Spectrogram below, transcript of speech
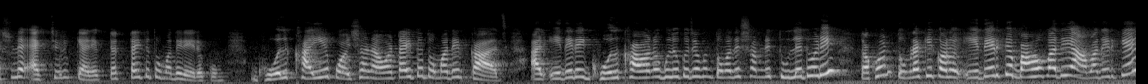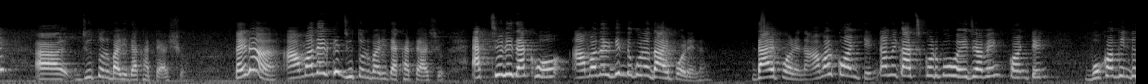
আসলে অ্যাকচুয়ালি ক্যারেক্টারটাই তো তোমাদের এরকম। ঘোল খাইয়ে পয়সা নেওয়াটাই তো তোমাদের কাজ। আর এদের এই ঘোল খাওয়ানোগুলোকে যখন তোমাদের সামনে তুলে ধরি, তখন তোমরা কি করো, এদেরকে বাহবা দিয়ে আমাদেরকে জুতোর বাড়ি দেখাতে আসো। তাই না? আমাদেরকে জুতোর বাড়ি দেখাতে আসো। অ্যাকচুয়ালি দেখো, আমাদের কিন্তু কোনো দায় পড়ে না। দায় পড়ে না। আমার কন্টেন্ট আমি কাজ করব হয়ে যাবে। কন্টেন্ট বোকা কিন্তু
